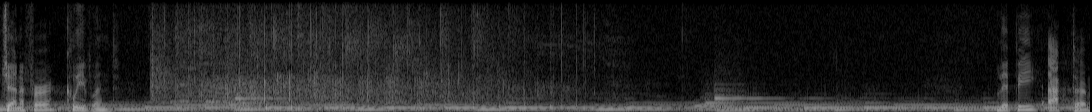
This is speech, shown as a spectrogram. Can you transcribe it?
Jennifer Cleveland. Lippy Acta.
